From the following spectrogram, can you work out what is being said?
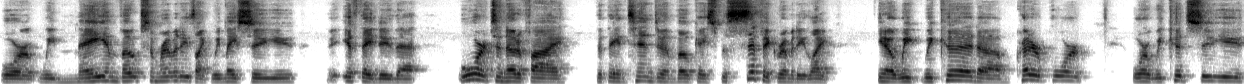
or we may invoke some remedies, like we may sue you if they do that, or to notify that they intend to invoke a specific remedy, like you know, we we could uh, credit report, or we could sue you.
